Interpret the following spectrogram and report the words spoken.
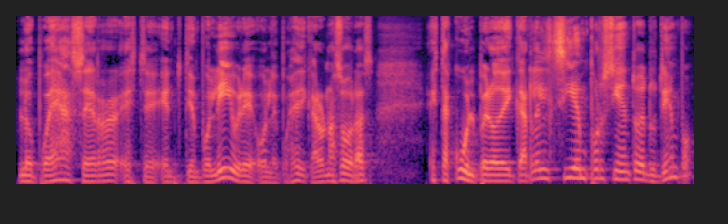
lo puedes hacer este, en tu tiempo libre o le puedes dedicar unas horas, está cool, pero dedicarle el 100% de tu tiempo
